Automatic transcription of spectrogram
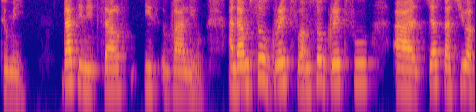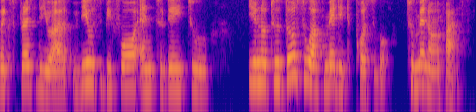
to me. That in itself is value. And I'm so grateful. I'm so grateful, uh, just as you have expressed your views before and today to, you know, to those who have made it possible, to many of us.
